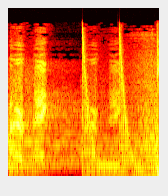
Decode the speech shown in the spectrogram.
Perfect. Perfect.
